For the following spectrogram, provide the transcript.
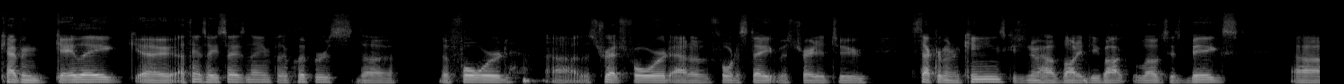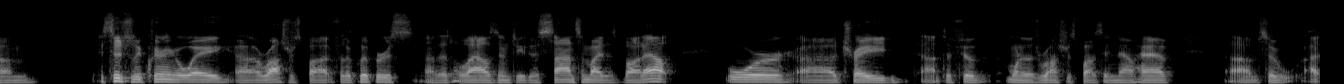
Kevin Gale, uh, I think that's how you say his name for the Clippers. The the forward, uh, the stretch forward out of Florida State was traded to Sacramento Kings because you know how Vlade Divac loves his bigs. Um, essentially clearing away uh, a roster spot for the Clippers uh, that allows them to either sign somebody that's bought out or uh, trade uh, to fill one of those roster spots they now have. Um, so uh,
